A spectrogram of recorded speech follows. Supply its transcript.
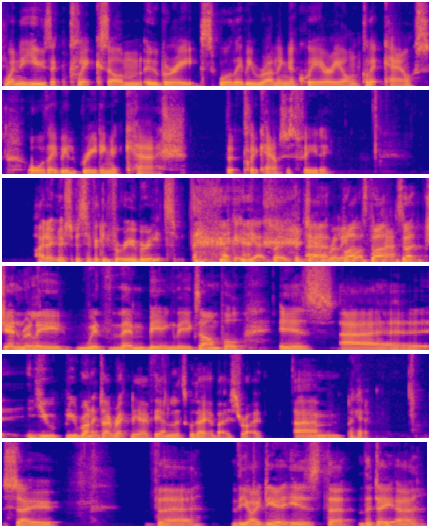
when a user clicks on Uber Eats, will they be running a query on ClickHouse, or will they be reading a cache that ClickHouse is feeding? I don't know specifically for Uber Eats. okay, yeah, but, but generally, uh, but, what's the but, pattern? But generally, with them being the example, is uh, you you run it directly over the analytical database, right? Um, okay. So the the idea is that the data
